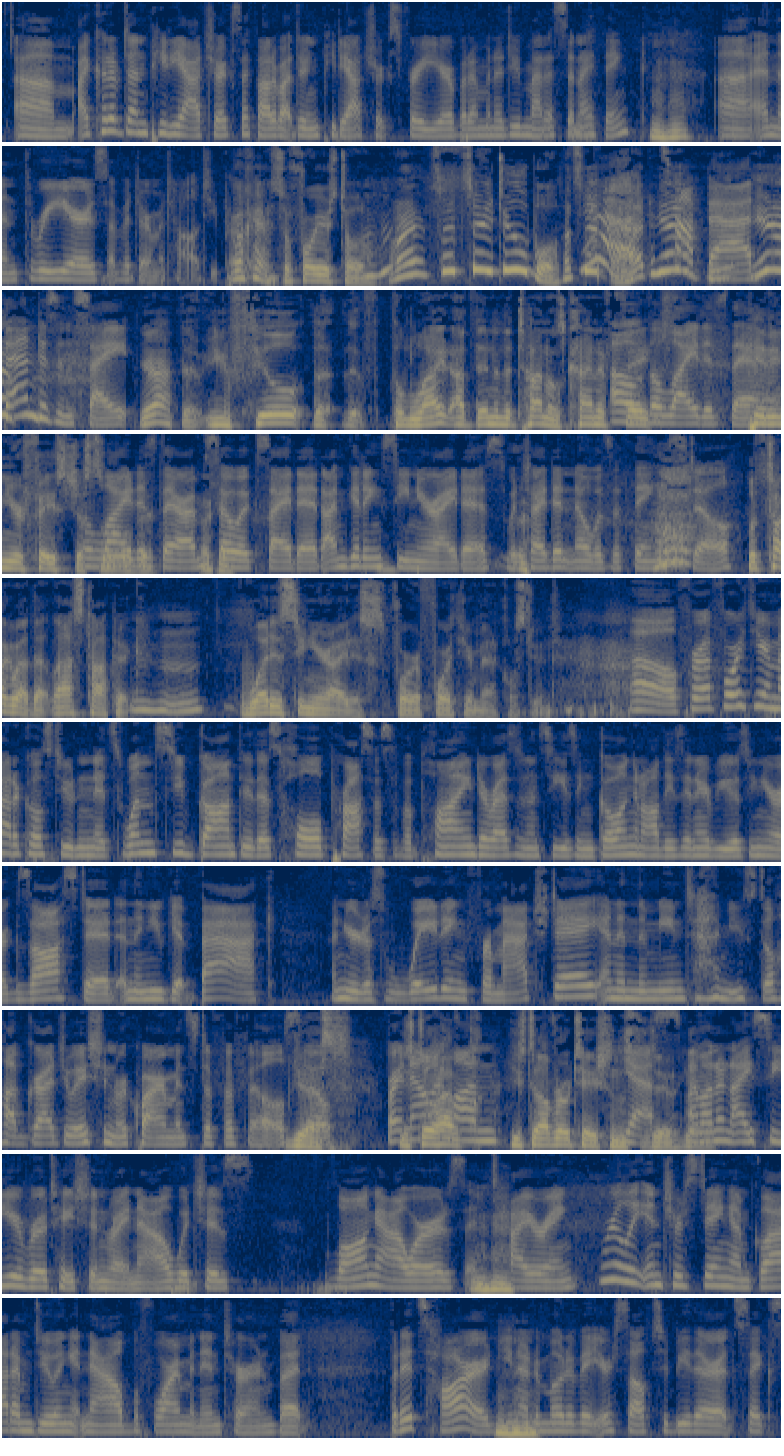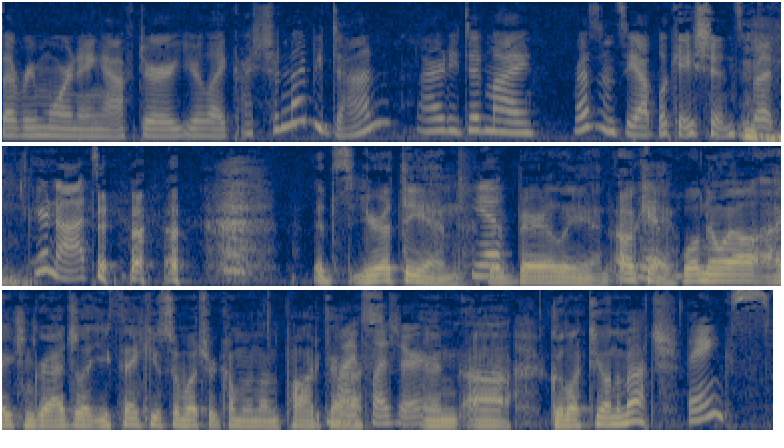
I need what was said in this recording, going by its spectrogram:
Um, I could have done pediatrics. I thought about doing pediatrics for a year, but I'm going to do medicine, I think. Uh, and then three years of a dermatology program. Mm-hmm. okay, so four years total. All right, so it's very doable. That's Yeah, not bad. it's yeah, not bad. Yeah. The end is in sight. yeah, the, you feel the, the the light at the end of the tunnel is kind of Oh, fake- the light is there. hitting your face just the a little bit. The light is there. I'm Okay. so excited. I'm getting senioritis, which I didn't know was a thing still. Let's talk about that last topic. Mm-hmm. What is senioritis for a fourth year medical student? Oh, for a fourth year medical student, it's once you've gone through this whole process of applying to residencies and going on all these interviews and you're exhausted and then you get back and you're just waiting for match day and in the meantime you still have graduation requirements to fulfill. So yes, right you now I'm on you still have rotations yes, to do. I'm on an ICU rotation right now, which is long hours and Mm-hmm. tiring. Really interesting. I'm glad I'm doing it now before I'm an intern, but but it's hard, Mm-hmm. you know, to motivate yourself to be there at six every morning after you're like, I shouldn't I be done? I already did my residency applications, but you're not. It's you're at the end, Yep. the barely end. Okay, Yep. well, Noelle, I congratulate you. Thank you so much for coming on the podcast. My pleasure. And uh, good luck to you on the match. Thanks.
